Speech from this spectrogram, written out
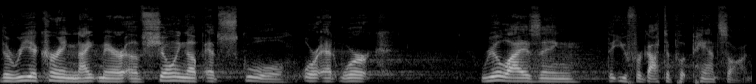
the reoccurring nightmare of showing up at school or at work, realizing that you forgot to put pants on.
